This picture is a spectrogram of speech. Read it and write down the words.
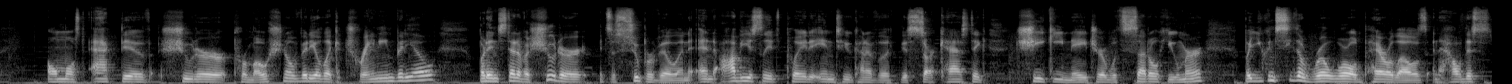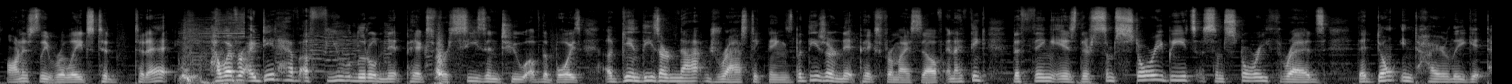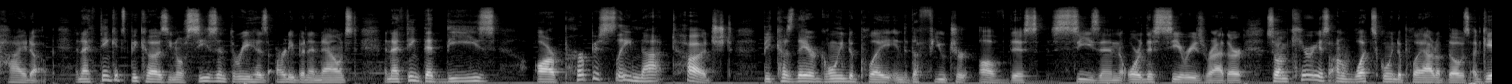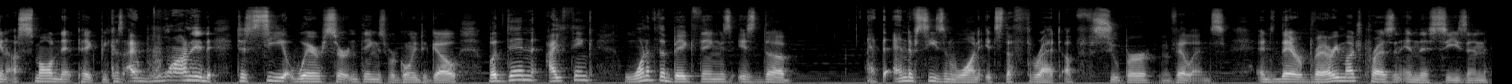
almost active shooter promotional video, like a training video. But instead of a shooter, it's a supervillain. And obviously, it's played into kind of like this sarcastic, cheeky nature with subtle humor but you can see the real world parallels and how this honestly relates to today. However, I did have a few little nitpicks for season two of The Boys. Again, these are not drastic things, but these are nitpicks for myself. And I think the thing is, there's some story beats, some story threads that don't entirely get tied up. And I think it's because, you know, season three has already been announced. And I think that these are purposely not touched because they are going to play into the future of this season or this series rather. So I'm curious on what's going to play out of those. Again, a small nitpick because I wanted to see where certain things were going to go. But then I think one of the big things is the at the end of season one, it's the threat of super villains. And they're very much present in this season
